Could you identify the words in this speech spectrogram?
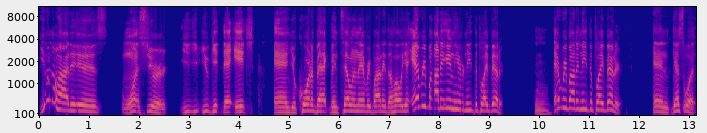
You don't know how it is once you're you you, you get that itch and your quarterback been telling everybody the whole year. Everybody in here need to play better. Mm. Everybody need to play better. And guess what?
